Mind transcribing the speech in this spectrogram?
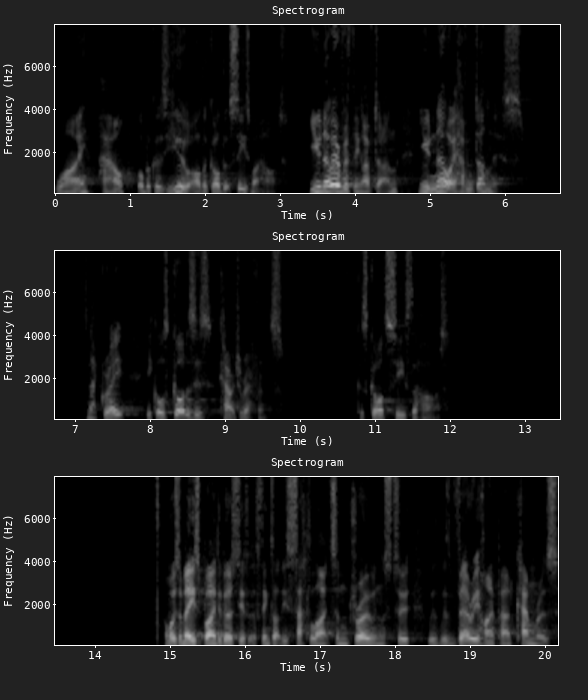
Why? How? Well, because you are the God that sees my heart. You know everything I've done. You know I haven't done this. Isn't that great? He calls God as his character reference because God sees the heart. I'm always amazed by the ability of, of things like these satellites and drones to, with, with very high powered cameras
